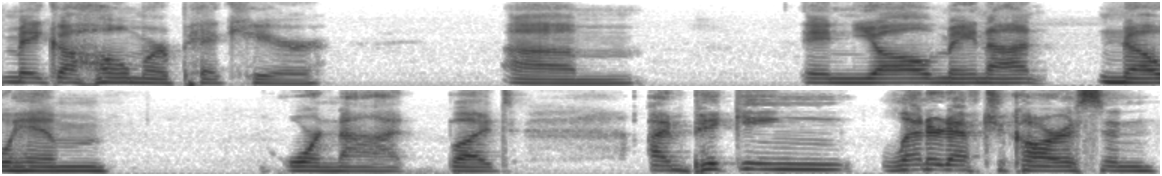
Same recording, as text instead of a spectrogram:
make a homer pick here. Um, and y'all may not know him or not, but I'm picking Leonard F. Chikarason,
